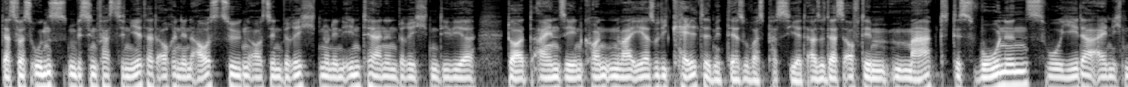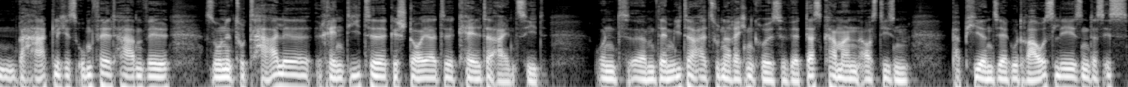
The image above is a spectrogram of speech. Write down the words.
das, was uns ein bisschen fasziniert hat, auch in den Auszügen aus den Berichten und den internen Berichten, die wir dort einsehen konnten, war eher so die Kälte, mit der sowas passiert. Also, dass auf dem Markt des Wohnens, wo jeder eigentlich ein behagliches Umfeld haben will, so eine totale Rendite gesteuerte Kälte einzieht und ähm, der Mieter halt zu einer Rechengröße wird. Das kann man aus diesen Papieren sehr gut rauslesen. Das ist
